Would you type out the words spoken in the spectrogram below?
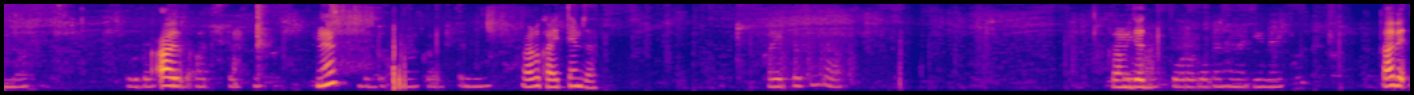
Ya. Burada aç istersen. Ne? Burada falan kardeşlerim. Abi kayıttayım zaten. Kayıtlasın da. Tamam video. Bu arabadan hemen inek. Abi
